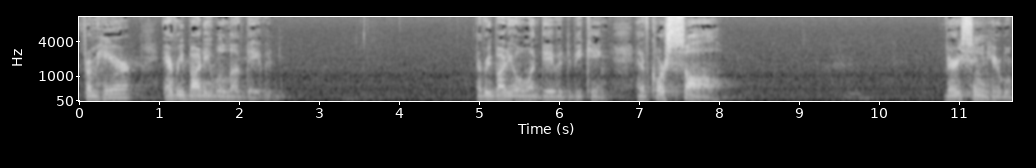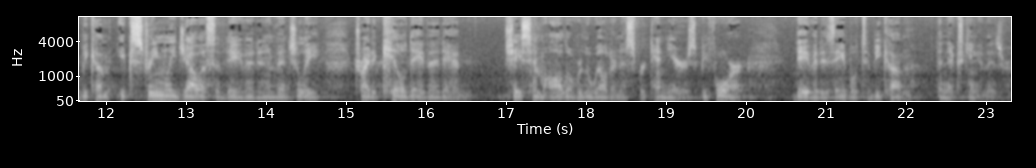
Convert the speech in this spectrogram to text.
From here, everybody will love David. Everybody will want David to be king. And of course, Saul, very soon here, will become extremely jealous of David and eventually try to kill David and chase him all over the wilderness for 10 years before David is able to become the next king of Israel.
